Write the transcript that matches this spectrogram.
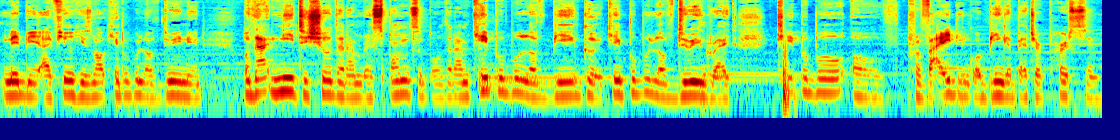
maybe I feel He's not capable of doing it, but that need to show that I'm responsible, that I'm capable of being good, capable of doing right, capable of providing or being a better person.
